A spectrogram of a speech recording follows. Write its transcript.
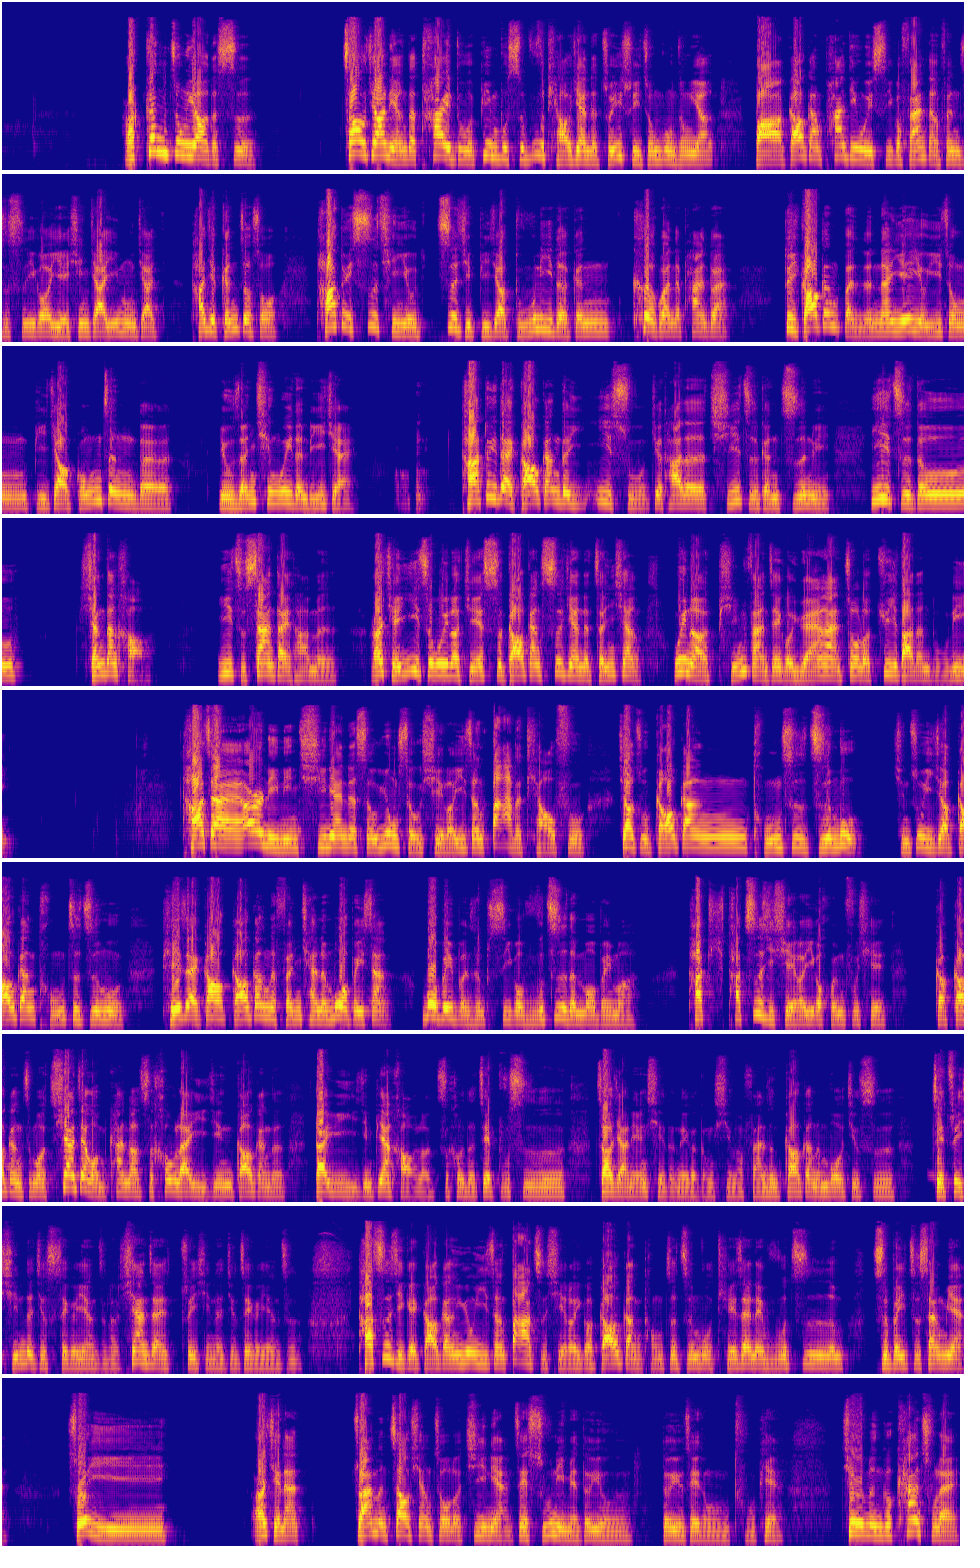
而更重要的是，赵家良的态度并不是无条件的追随中共中央，把高岗判定为是一个反党分子，是一个野心家、阴谋家，他就跟着说。他对事情有自己比较独立的跟客观的判断，对高岗本人呢，也有一种比较公正的、有人情味的理解。他对待高岗的艺术，就他的妻子跟子女，一直都相当好，一直善待他们，而且一直为了揭示高岗事件的真相，为了平反这个冤案做了巨大的努力。他在二零零七年的时候，用手写了一张大的条幅，叫做“高岗同志之墓”，请注意，叫“高岗同志之墓”，贴在高高岗的坟前的墓碑上。墓碑本身不是一个无字的墓碑吗？他他自己写了一个魂符贴高高岗之墓。现在我们看到是后来已经高岗的待遇已经变好了之后的，这不是赵家良写的那个东西了。反正高岗的墓就是这最新的就是这个样子了。现在最新的就这个样子。他自己给高岗用一张大纸写了一个高岗同志之墓，贴在那无字之碑之上面。所以，而且呢。专门照相做了纪念，在书里面都有都有这种图片，就能够看出来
